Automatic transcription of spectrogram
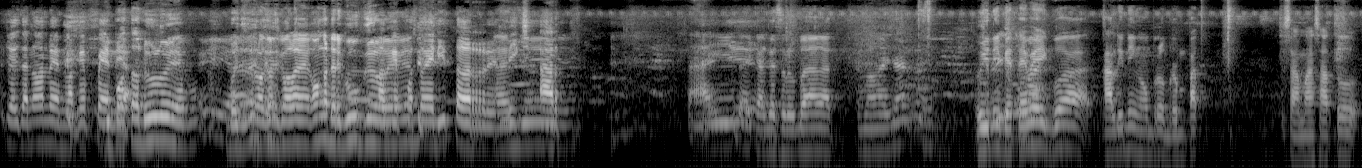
coretan online pakai pen Di foto ya. dulu ya. Baju seragam sekolahnya. Kok nggak dari Google pakai ya foto editor mix Anjing. art Tai, tai, kagak seru banget. emang aja Oh ini BTW gua kali ini ngobrol berempat sama satu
